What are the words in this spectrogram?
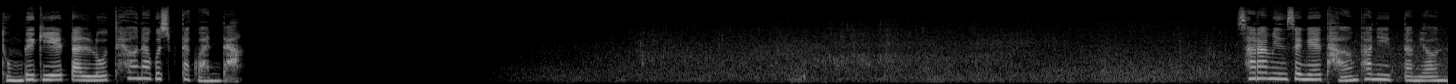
동백이의 딸로 태어나고 싶다고 한다. 사람 인생에 다음 판이 있다면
